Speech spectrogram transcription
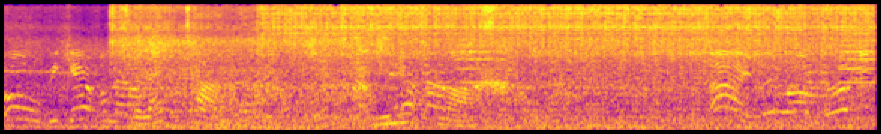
Oh, be careful now. Select target. Unit lost. Hey, little off-roading.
